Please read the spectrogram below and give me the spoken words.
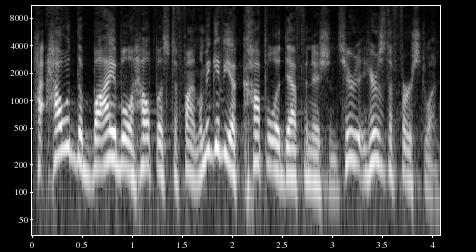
How, how would the Bible help us define? Let me give you a couple of definitions. Here, here's the first one.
